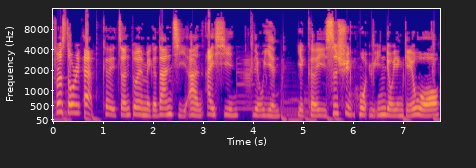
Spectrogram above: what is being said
Firstory App 可以针对每个单集按爱心留言，也可以私讯或语音留言给我哦。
